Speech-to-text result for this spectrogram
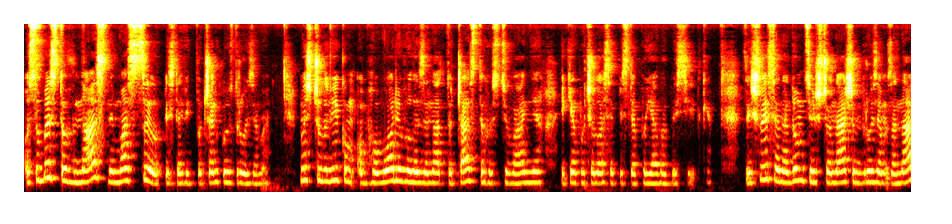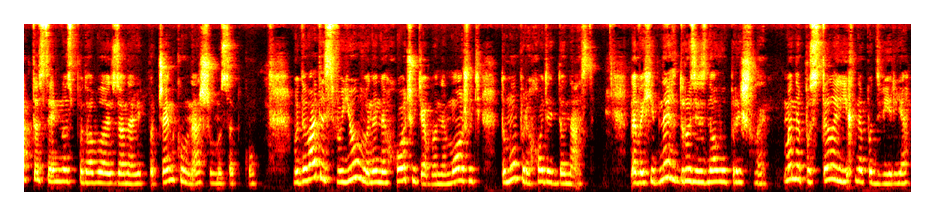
Особисто в нас нема сил після відпочинку з друзями. Ми з чоловіком обговорювали занадто часте гостювання, яке почалося після появи бесідки. Зійшлися на думці, що нашим друзям занадто сильно сподобалась зона відпочинку в нашому садку. Будувати свою вони не хочуть або не можуть, тому приходять до нас. На вихідних друзі знову прийшли. Ми не пустили їх на подвір'я.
